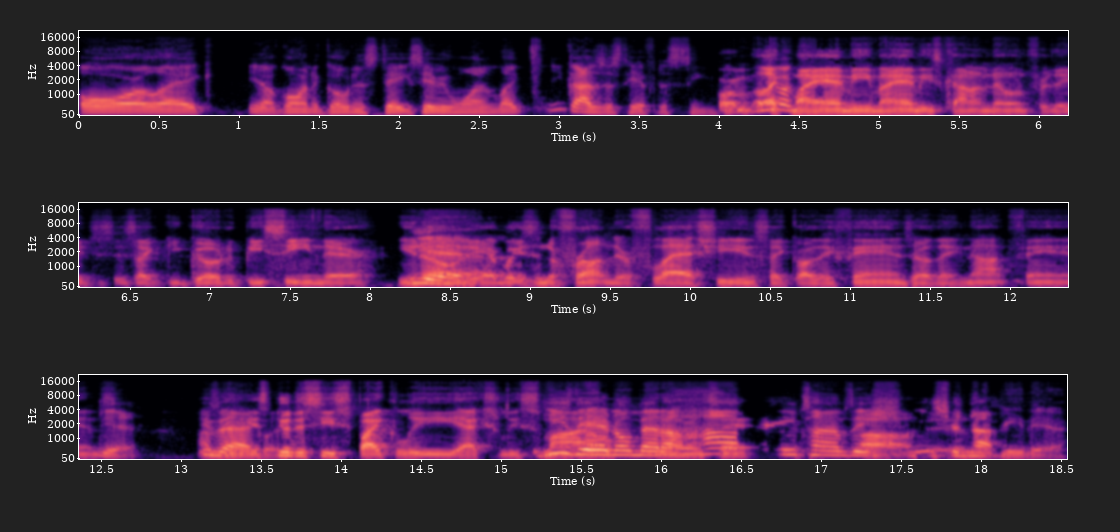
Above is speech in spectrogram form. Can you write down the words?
or like you know going to Golden State, see everyone like you guys are just here for the scene. Or like Miami. Miami's kind of known for they just it's like you go to be seen there. You know, Yeah. everybody's in the front and they're flashy. And it's like, are they fans? Are they not fans? yeah, I mean, exactly. it's good to see Spike Lee actually smile. He's there no matter You know how many times they Oh, he should not be there.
